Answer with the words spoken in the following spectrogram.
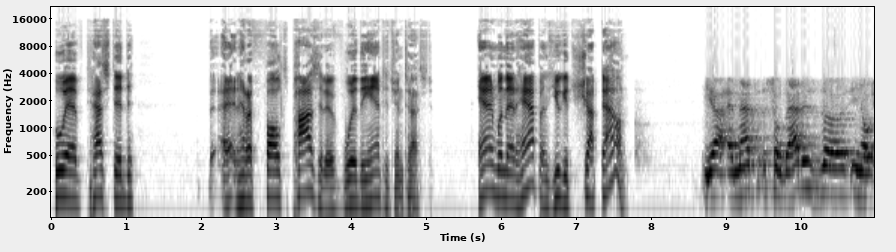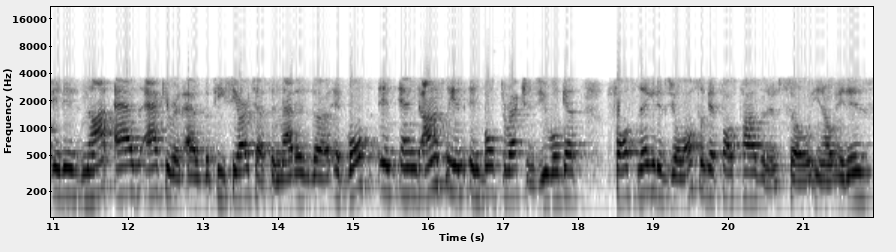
who have tested and had a false positive with the antigen test. And when that happens, you get shut down. Yeah, and that's so that is the you know it is not as accurate as the PCR test, and that is uh, it both in, and honestly in, in both directions. You will get false negatives. You'll also get false positives. So you know it is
